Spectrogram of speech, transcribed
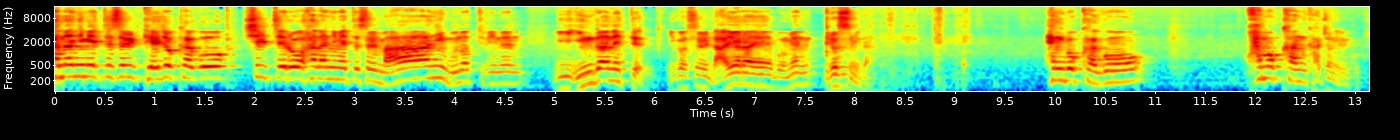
하나님의 뜻을 대적하고 실제로 하나님의 뜻을 많이 무너뜨리는 이 인간의 뜻, 이것을 나열해 보면 이렇습니다. 행복하고 화목한 가정 일구기.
